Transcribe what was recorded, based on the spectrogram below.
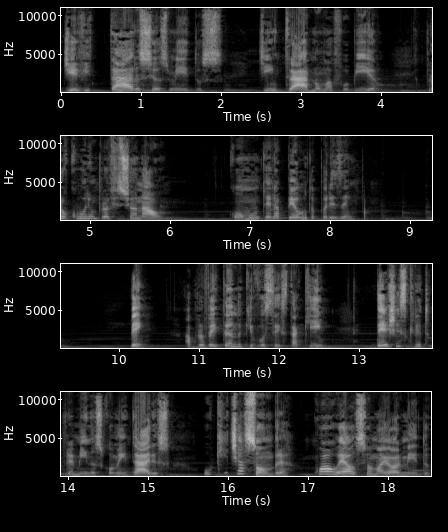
de evitar os seus medos, de entrar numa fobia, procure um profissional, como um terapeuta, por exemplo. Bem, aproveitando que você está aqui, deixe escrito para mim nos comentários o que te assombra, qual é o seu maior medo.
